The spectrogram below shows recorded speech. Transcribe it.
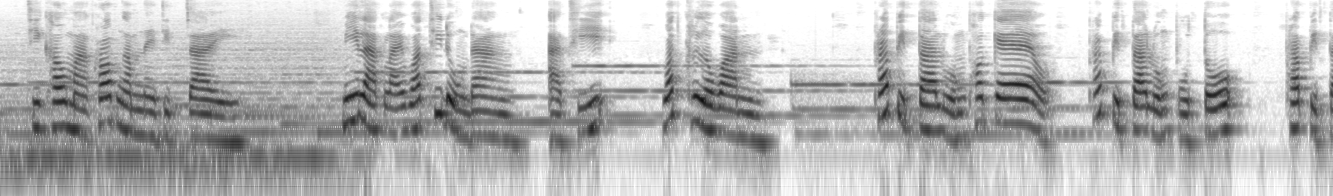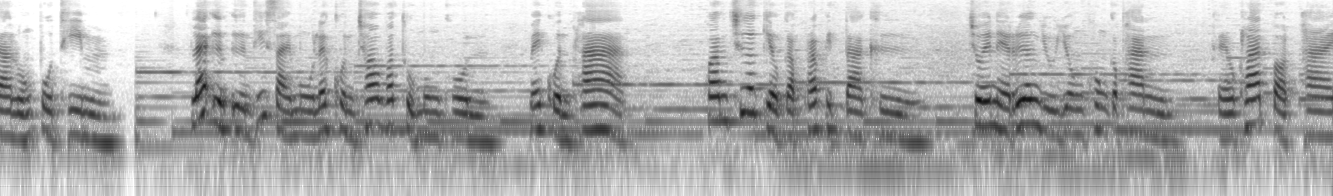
ๆ ที่เข้ามาครอบงำในจิตใจ มีหลากหลายวัดที่โด่งดัง อาทิ วัดเครือวัน พระปิดตาหลวงพ่อแก้ว พระปิดตาหลวงปู่โต๊ะ พระปิดตาหลวงปู่ทิม และอื่นๆที่สายมูและคนชอบวัตถุมงคล ไม่ควรพลาด ความเชื่อเกี่ยวกับพระปิดตาคือ ช่วยในเรื่องอยู่ยงคงกระพันแคล้วคลาดปลอดภัย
